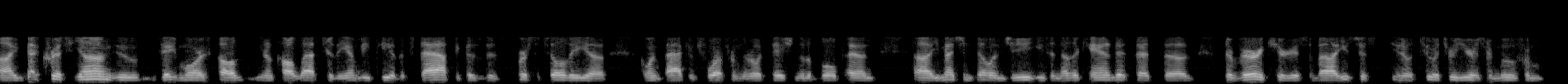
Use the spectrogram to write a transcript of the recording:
Uh, you've got Chris Young, who Dave Morris called, you know, called last year the MVP of the staff because of his versatility, uh, going back and forth from the rotation to the bullpen. Uh, you mentioned Dillon Gee. He's another candidate that uh, they're very curious about. He's just, you know, two or three years removed from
